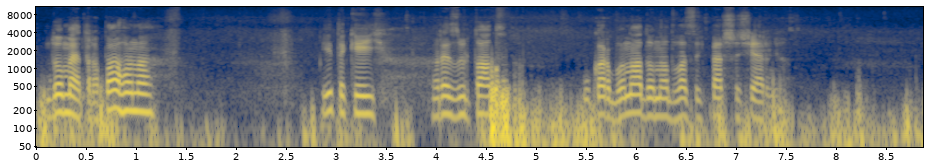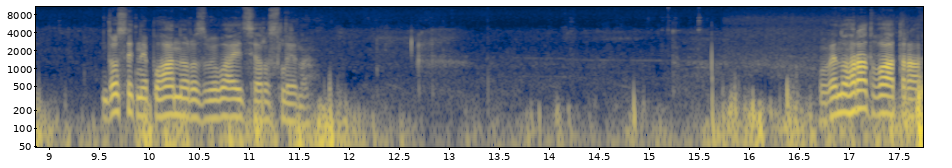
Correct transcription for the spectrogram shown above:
до метра пагона. І такий результат у карбонадо на 21 червня. Досить непогано розвивається рослина. Виноград ватра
